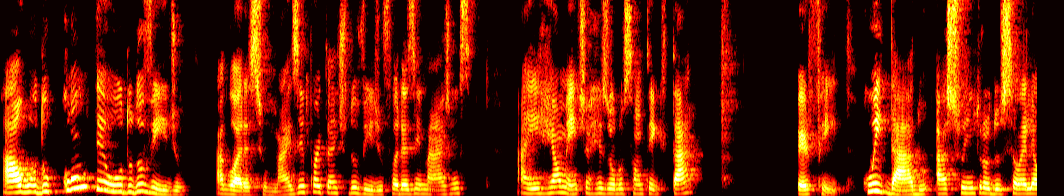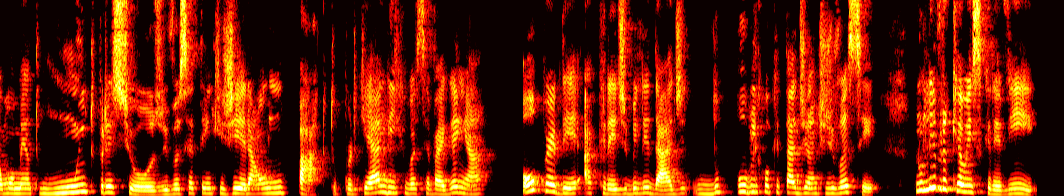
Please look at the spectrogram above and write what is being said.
a algo do conteúdo do vídeo. Agora, se o mais importante do vídeo for as imagens, aí realmente a resolução tem que estar tá perfeita. Cuidado, a sua introdução é um momento muito precioso e você tem que gerar um impacto, porque é ali que você vai ganhar ou perder a credibilidade do público que está diante de você. No livro que eu escrevi,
